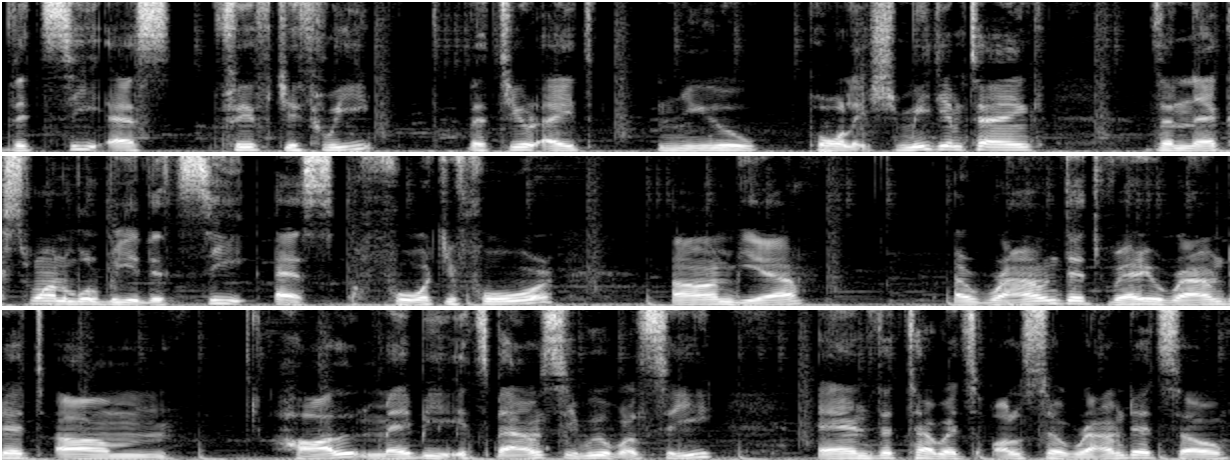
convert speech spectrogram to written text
the CS53 the tier 8 new Polish medium tank. The next one will be the CS44 um yeah a rounded very rounded um hull. Maybe it's bouncy we will see. And the turret's also rounded so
